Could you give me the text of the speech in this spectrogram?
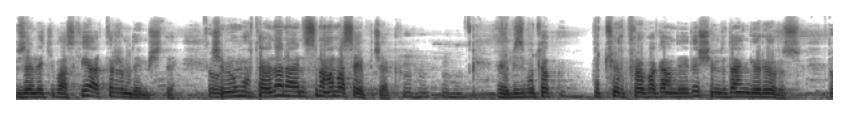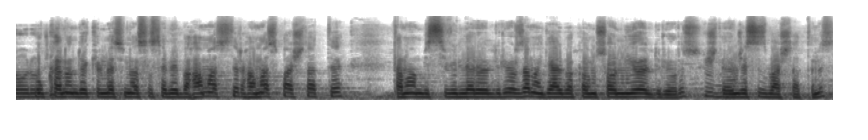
üzerindeki baskıyı arttırırım demişti. Şimdi muhtemelen aynısını Hamas'a yapacak. E, biz bu, bu tür propagandayı da şimdiden görüyoruz. Doğru bu hocam. kanın dökülmesinin asıl sebebi Hamas'tır. Hamas başlattı. Tamam biz siviller öldürüyoruz ama gel bakalım sonra niye öldürüyoruz? İşte önce siz başlattınız.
